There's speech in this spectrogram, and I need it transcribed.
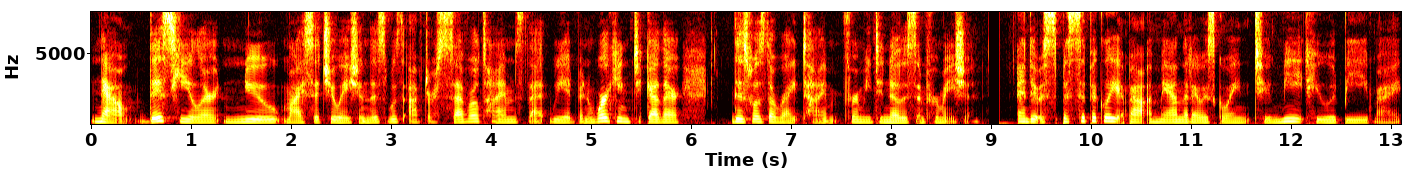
Now, this healer knew my situation. This was after several times that we had been working together this was the right time for me to know this information. And it was specifically about a man that I was going to meet who would be my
